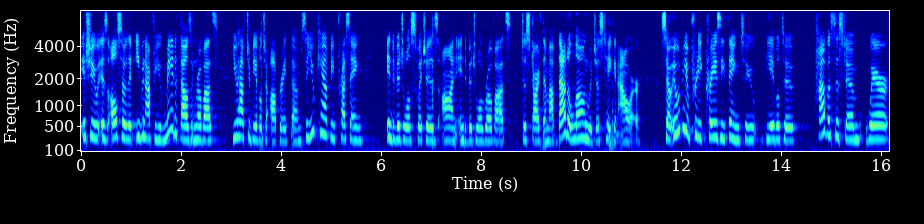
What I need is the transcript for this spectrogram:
issue is also that even after you've made a thousand robots, you have to be able to operate them. So you can't be pressing individual switches on individual robots to start them up. That alone would just take an hour. So it would be a pretty crazy thing to be able to have a system where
